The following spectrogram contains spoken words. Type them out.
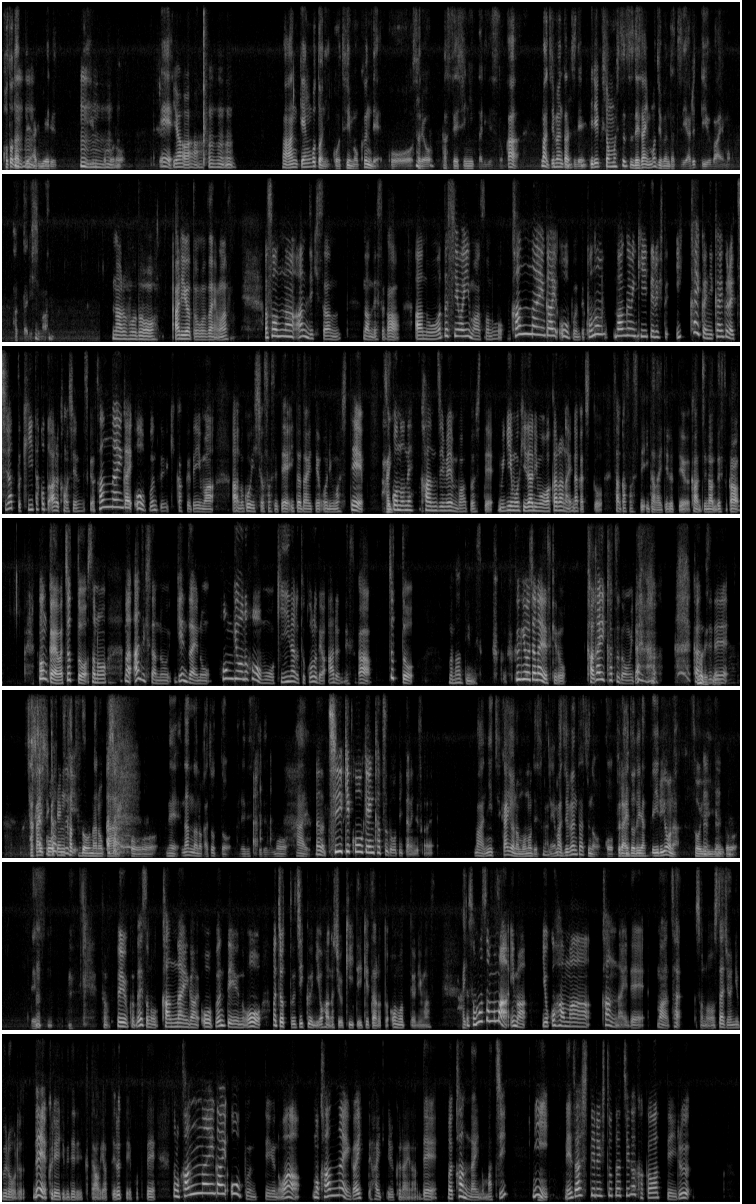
ことだってあり得るっていうところでい、やーうんうんうんまあ、案件ごとにこうチームを組んでこうそれを達成しに行ったりですとか、まあ、自分たちでディレクションもしつつデザインも自分たちでやるっていう場合もあったりします。なるほど。ありがとうございます。あそんな安食さんなんですが、あの私は今その館内外オープンってこの番組聞いてる人1回か2回ぐらいちらっと聞いたことあるかもしれないんですけど館内外オープンという企画で今あのご一緒させていただいておりまして、はい。そこのね幹事メンバーとして右も左もわからない中ちょっと参加させていただいてるっていう感じなんですが今回はちょっとそのまあ安食さんの現在の本業の方も気になるところではあるんですがちょっと、まあ、なんて言うんですか副副業じゃないですけど課外活動みたいな 感じでそうです社会貢献活動なのかこうね、何なのかちょっとあれですけれども、はい。なんだ地域貢献活動って言ったらいいんですかね。まあ、に近いようなものですかね。まあ、自分たちのこうプライドでやっているような、そういうイベントです。そうということでその館内外オープンっていうのを、まあ、ちょっと軸にお話を聞いていけたらと思っております。はいでそもそもまあ今横浜館内で、まあ、さそのスタジオニブロールでクリエイティブディレクターをやってるっていうことでその館内外オープンっていうのはもう館内外って入ってるくらいなんで、まあ、館内の街に根ざしてる人たちが関わっている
